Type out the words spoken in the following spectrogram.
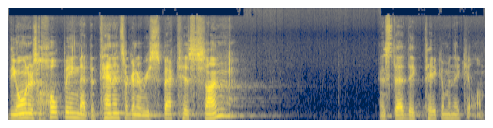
the owner's hoping that the tenants are going to respect his son. Instead, they take him and they kill him.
